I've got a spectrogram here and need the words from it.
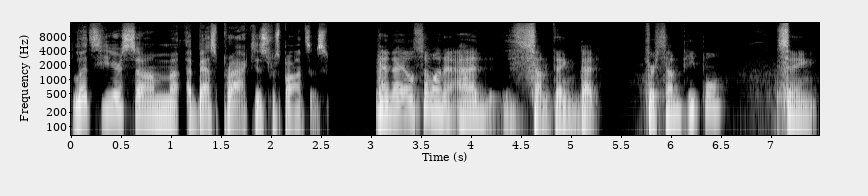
Let's hear some uh, best practice responses. And I also want to add something that for some people, saying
